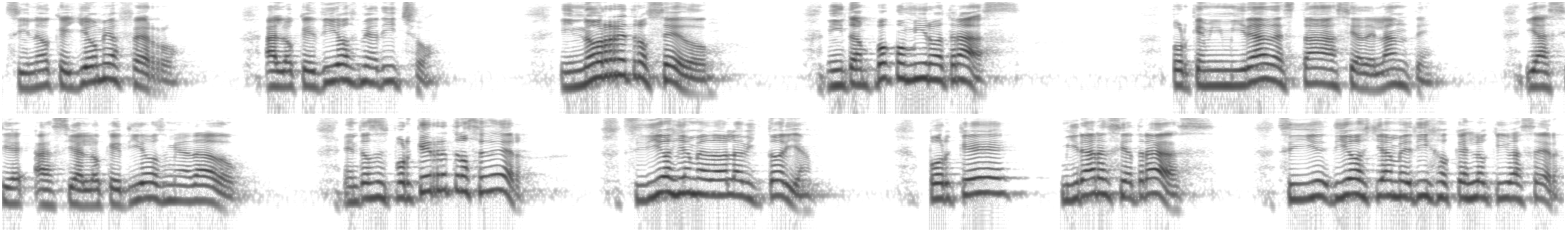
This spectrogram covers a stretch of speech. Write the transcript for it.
sino que yo me aferro a lo que Dios me ha dicho y no retrocedo, ni tampoco miro atrás, porque mi mirada está hacia adelante y hacia, hacia lo que Dios me ha dado. Entonces, ¿por qué retroceder? Si Dios ya me ha dado la victoria, ¿por qué mirar hacia atrás? Si Dios ya me dijo qué es lo que iba a hacer.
